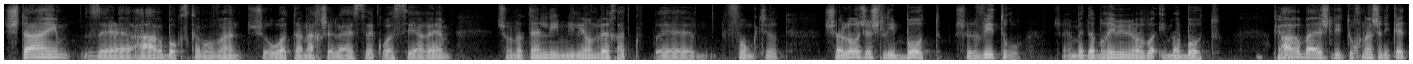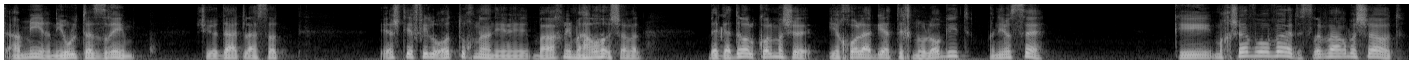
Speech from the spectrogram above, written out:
שתיים, זה ה-R-Box כמובן, שהוא התנ"ך של העסק, הוא ה-CRM, שהוא נותן לי מיליון ואחת אה, פונקציות. שלוש, יש לי בוט של ויטרו, שהם מדברים עם, עם הבוט. כן. ארבע, יש לי תוכנה שנקראת אמיר, ניהול תזרים, שיודעת לעשות... יש לי אפילו עוד תוכנה, אני ברח לי מהראש, אבל בגדול, כל מה שיכול להגיע טכנולוגית, אני עושה. כי מחשב הוא עובד 24 שעות.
